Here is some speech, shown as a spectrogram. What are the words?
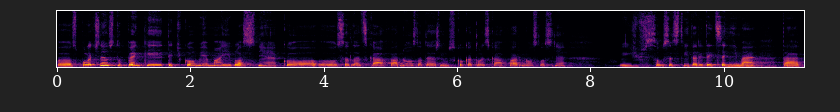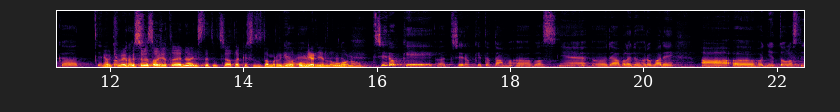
eh, společné vstupenky teďkom je mají vlastně jako eh, sedlecká farnost a to je římskokatolická farnost vlastně v jejíž sousedství tady teď sedíme, tak eh, ty na jo, tom Člověk by si myslel, že to je jedna instituce a taky se to tam rodilo jo, jo, poměrně dlouho. No. Tři roky, tři roky to tam vlastně dávali dohromady a uh, hodně to vlastně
